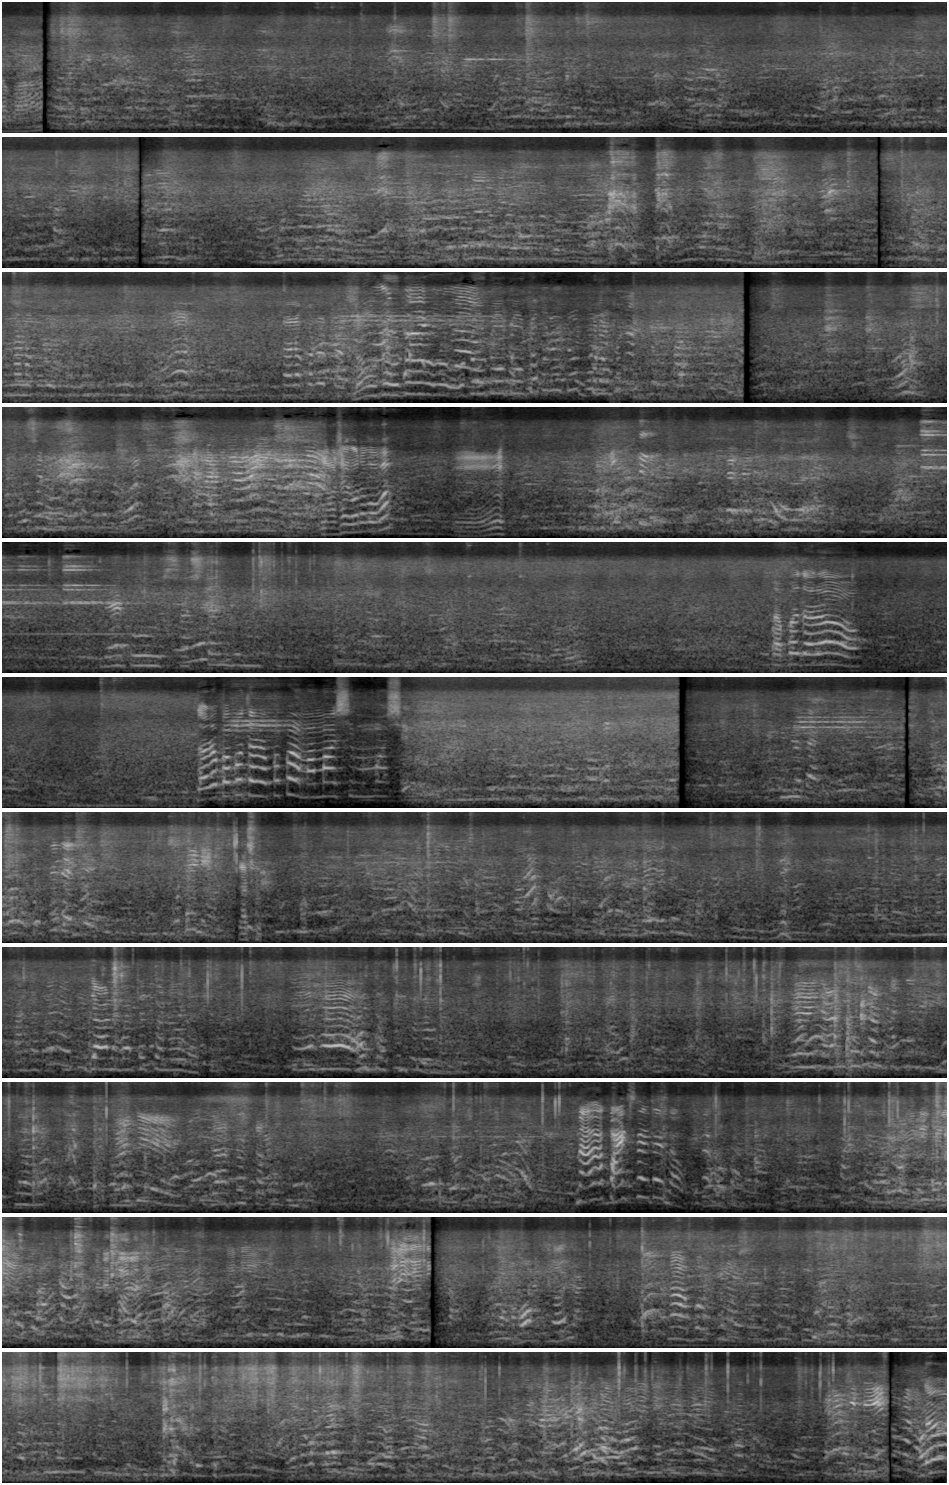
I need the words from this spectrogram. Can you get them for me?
বাবা না না করো না ওঠো ওঠো ওঠো ওঠো নমস্কার করো বাবা। দেখো সাষ্টাঙ্গে পাপা দাঁড়াও। দাঁড়াও পাপা দাঁড়াও পাপা মামা আসি মামা আসি। আসুন জান বাচ্চা চলেও গেছে। হ্যাঁ এই জান তো চারটে কুড়ি না পাইক সাইডে দাও এটা না বলছি না দাও দাও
